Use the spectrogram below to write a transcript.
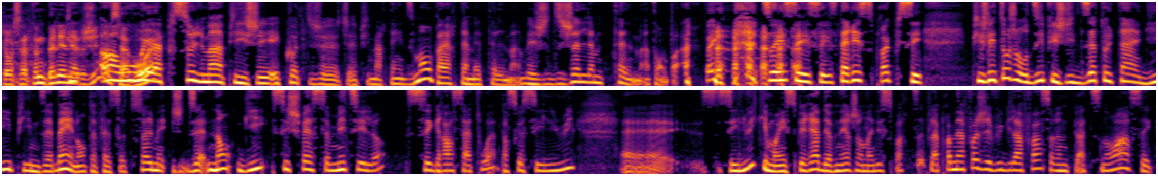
Donc, ça a une belle énergie Puis- dans ah, sa oui, voix. absolument. Puis j'ai, écoute, je, je- puis Martin dit, mon père t'aimait tellement. Ben je dis, je l'aime tellement, ton père. Tu sais, c'est, c'est, c'était réciproque. Puis c'est, puis je l'ai toujours dit. Puis je lui disais tout le temps à Guy. Puis il me disait, ben non, t'as fait ça tout seul. Mais je disais, non, Guy, si je fais ce métier-là, c'est grâce à toi parce que c'est lui, euh, c'est lui qui m'a inspiré à devenir journaliste sportif. La première fois que j'ai vu Guy Lafleur sur une patinoire, c'est tu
